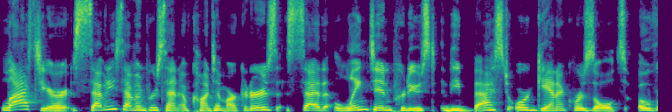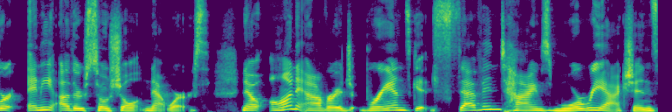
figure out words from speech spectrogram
Last year, 77% of content marketers said LinkedIn produced the best organic results over any other social networks. Now, on average, brands get seven times more reactions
